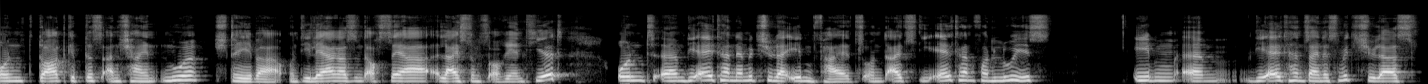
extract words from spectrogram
und dort gibt es anscheinend nur Streber und die Lehrer sind auch sehr leistungsorientiert und ähm, die Eltern der Mitschüler ebenfalls. Und als die Eltern von Luis eben ähm, die Eltern seines Mitschülers,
